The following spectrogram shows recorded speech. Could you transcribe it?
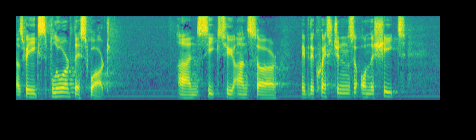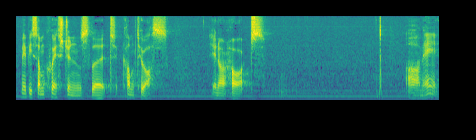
as we explore this word and seek to answer maybe the questions on the sheet maybe some questions that come to us in our hearts. Amen.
